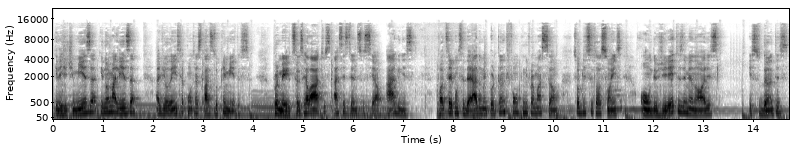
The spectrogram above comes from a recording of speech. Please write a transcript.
que legitimiza e normaliza a violência contra as classes oprimidas. Por meio de seus relatos, a assistente social Agnes pode ser considerada uma importante fonte de informação sobre situações onde os direitos de menores estudantes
